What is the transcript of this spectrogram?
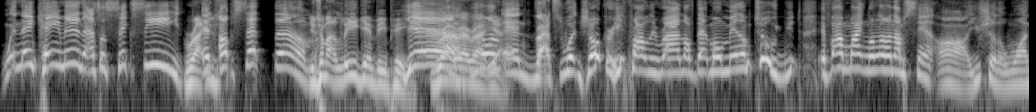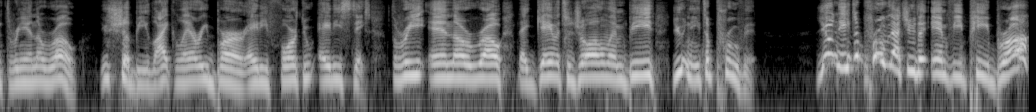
when they came in as a six seed Right. and upset them. You're talking about league MVP. yeah, Right, right, you right. know, yeah. And that's what Joker, he's probably riding off that momentum too. If I'm Mike Malone, I'm saying, oh, you should have won three in a row. You should be like Larry Bird, 84 through 86. Three in a row. They gave it to Joel Embiid. You need to prove it. You need to prove that you the MVP, bruh.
